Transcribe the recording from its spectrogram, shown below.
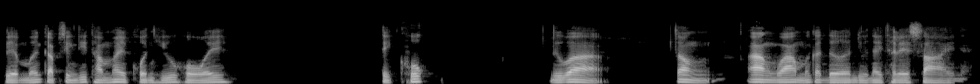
เปรียบเหมือนกับสิ่งที่ทำให้คนหิวโหย ติดคุก หรือว่าต้องอ้างว้างเหมือนกับเดินอยู่ในทะเลทรายเนี่ย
